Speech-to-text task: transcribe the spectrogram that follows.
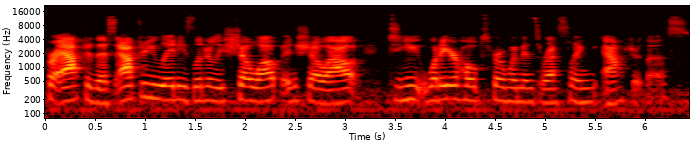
for after this? After you ladies literally show up and show out, do you what are your hopes for women's wrestling after this?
